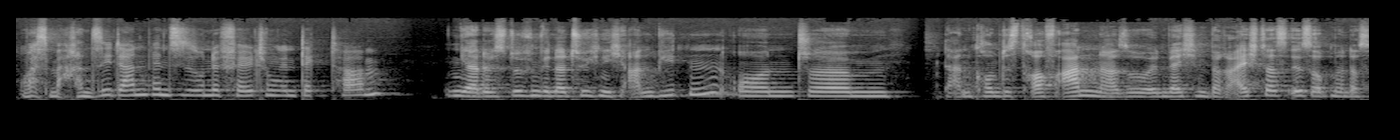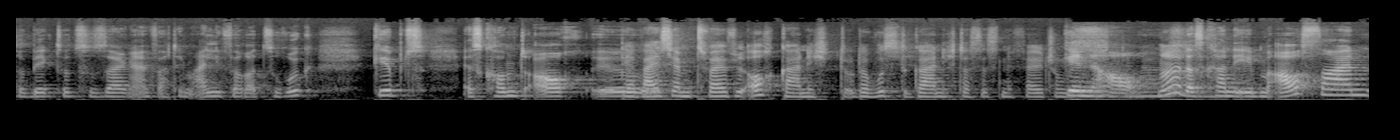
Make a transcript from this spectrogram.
Und was machen Sie dann, wenn Sie so eine Fälschung entdeckt haben? Ja, das dürfen wir natürlich nicht anbieten. Und ähm, dann kommt es darauf an, also in welchem Bereich das ist, ob man das Objekt sozusagen einfach dem Einlieferer zurückgibt. Es kommt auch. Äh, Der weiß ja im Zweifel auch gar nicht oder wusste gar nicht, dass es eine Fälschung genau, ist. Genau, ne, das kann eben auch sein.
